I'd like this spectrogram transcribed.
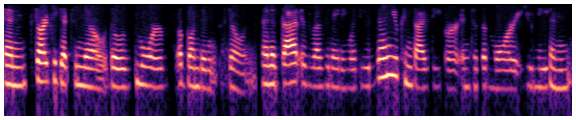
and start to get to know those more abundant stones. And if that is resonating with you, then you can dive deeper into the more unique and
